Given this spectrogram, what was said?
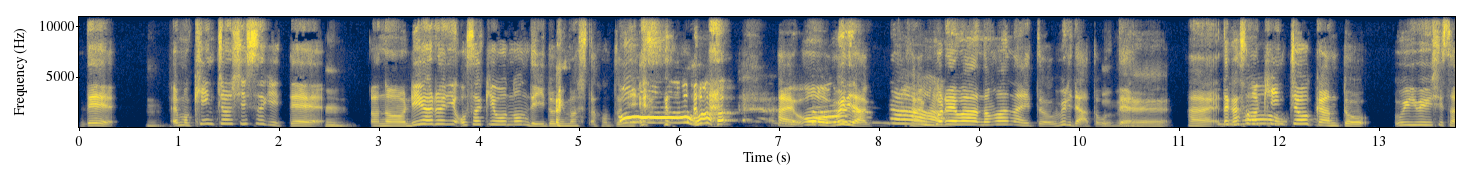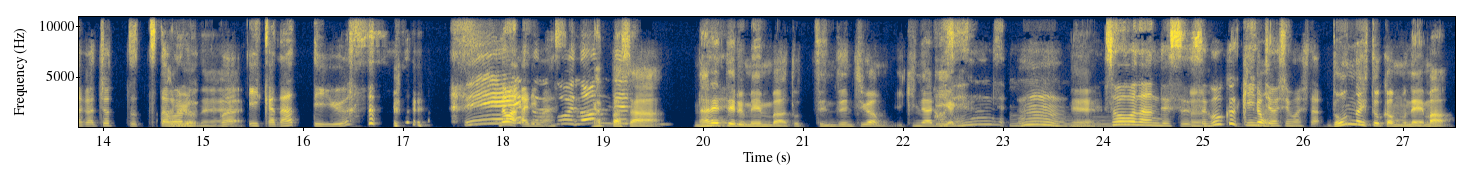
で、うん。えもう緊張しすぎて、うん。あの、リアルにお酒を飲んで挑みました、本当に。はい、もう無理だ。はい、これは飲まないと無理だと思って。ね。はい。だからその緊張感と初々しさがちょっと伝わればいいかなっていう。え のはありますやっぱさ、慣れてるメンバーと全然違うもん。いきなりやけううん。ねそうなんです。うんすごく緊張しました。どんな人かもね、ま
